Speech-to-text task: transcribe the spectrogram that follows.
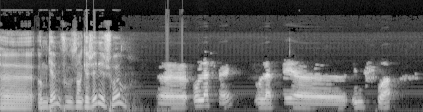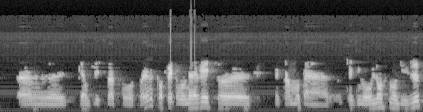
Euh, Home Game, vous engagez des joueurs? Euh, on l'a fait, on l'a fait euh, une fois. Euh, en plus pas pour rien, parce qu'en fait on avait sur, euh, ça remonte à quasiment au lancement du jeu,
